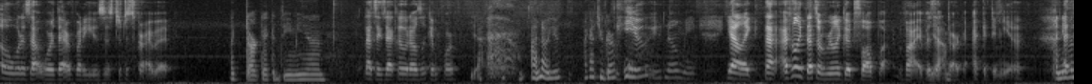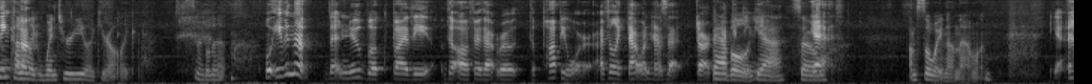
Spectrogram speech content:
Oh, what is that word that everybody uses to describe it? like dark academia. That's exactly what I was looking for. Yeah, I know you. I got you, girl. You you know me. Yeah, like that. I feel like that's a really good fall vibe. Is that dark academia? And even think, kind of um, like wintry, like you're all like snuggled up. Well, even that that new book by the the author that wrote the Poppy War. I feel like that one has that dark Babel, academia. yeah. So Yes. I'm still waiting on that one, Yeah.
